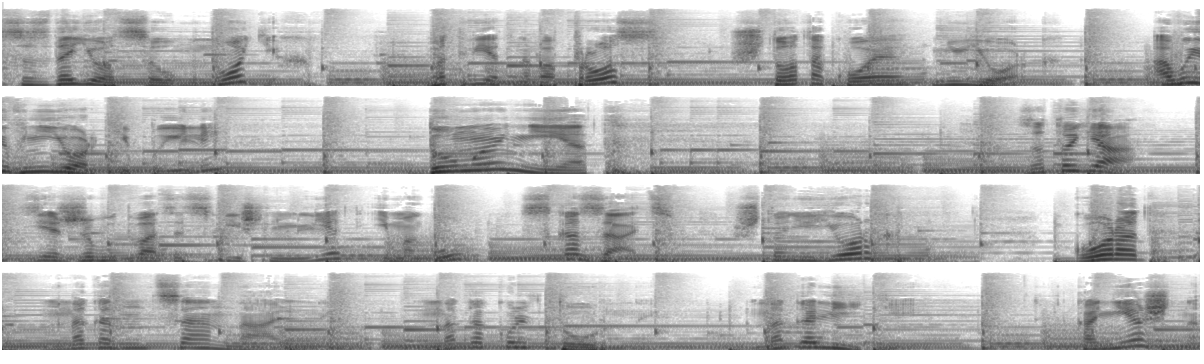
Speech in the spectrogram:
создается у многих в ответ на вопрос, что такое Нью-Йорк. А вы в Нью-Йорке были? Думаю, нет. Зато я здесь живу 20 с лишним лет и могу сказать, что Нью-Йорк город многонациональный многокультурный, многоликий. Конечно,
